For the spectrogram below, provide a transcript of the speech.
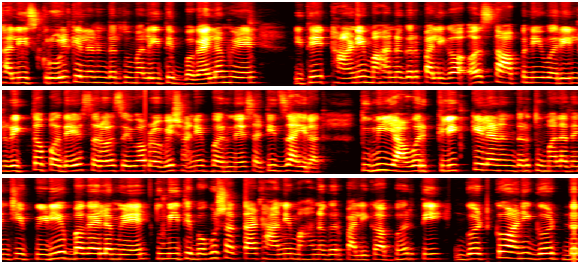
खाली स्क्रोल केल्यानंतर तुम्हाला इथे बघायला मिळेल. इथे ठाणे महानगरपालिका अस्थापनेवरील रिक्त पदे सरळ सेवा प्रवेशाने भरण्यासाठी जाहिरात. तुम्ही यावर क्लिक केल्यानंतर तुम्हाला त्यांची पीडीएफ बघायला मिळेल. तुम्ही इथे बघू शकता ठाणे महानगरपालिका भरती गट क आणि गट ड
